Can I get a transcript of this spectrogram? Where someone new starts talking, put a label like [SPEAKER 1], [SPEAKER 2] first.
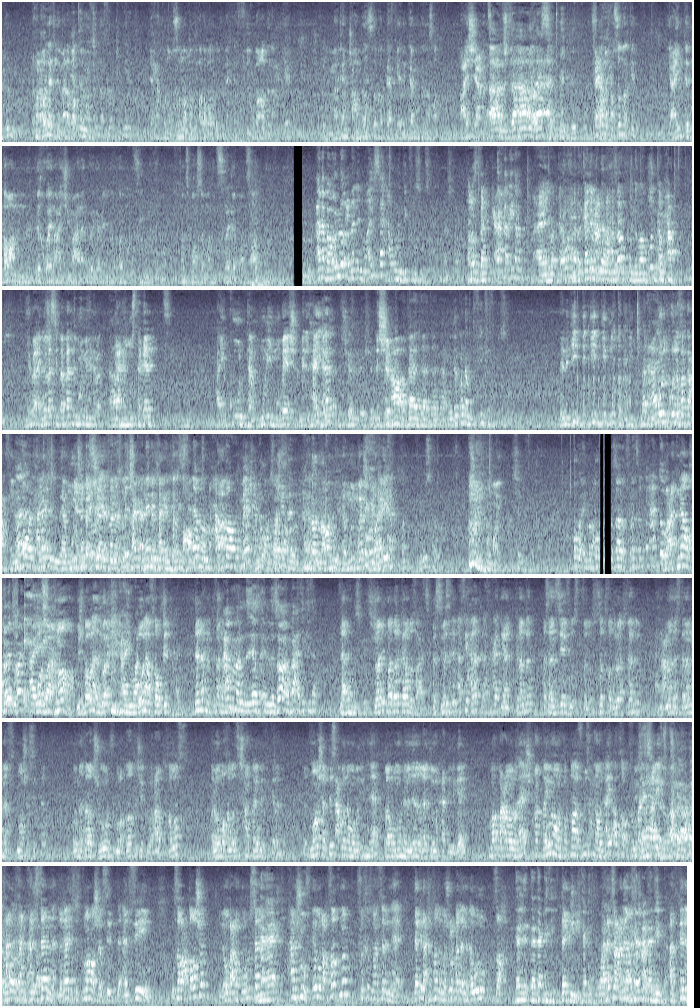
[SPEAKER 1] الدنيا
[SPEAKER 2] أنا أقول لك الامانه
[SPEAKER 1] حتى
[SPEAKER 2] برضه
[SPEAKER 1] المحصول اثار كبيرة.
[SPEAKER 2] إحنا كنا وصلنا لمرحلة برضه إن إحنا في بعض الأحيان ما كانش عندنا الثقة الكافية إن نكمل كده صح معلش يعني ما
[SPEAKER 1] آه
[SPEAKER 2] تزعلش
[SPEAKER 1] ده آه
[SPEAKER 2] التفكير،
[SPEAKER 1] لا
[SPEAKER 2] فعلا إحنا وصلنا لكده. يعني يمكن طبعا الإخوة هنا عايشين معانا جميع الإخوة المهندسين مهندس محسن مهندس رجب مهندس عاطف
[SPEAKER 3] أنا بقول له اعمال المقايسة هقوم اديك فلوس. خلاص ده
[SPEAKER 1] إحنا بعيد
[SPEAKER 3] أيوه أنا بتكلم عن الملاحظات واللي موجود كمحطه
[SPEAKER 2] يبقى يبقى بس يبقى بند مهم هنا بقى.
[SPEAKER 3] آه.
[SPEAKER 2] يعني المستجد هيكون تمويل مباشر من الهيئة للشركة.
[SPEAKER 3] آه ده ده ده ده. وده كنا متفقين في الفلوس
[SPEAKER 2] لأن دي دي دي, دي النقطة الجديده كل كل فرد عارفين.
[SPEAKER 3] هو الحاجات اللي
[SPEAKER 2] تمويل
[SPEAKER 3] عشان بس ما نخلطش ما بين الاستلام والمحطة. ماشي
[SPEAKER 1] هنقعد. مع بعض
[SPEAKER 2] تمويل مباشر وهيئه المية.
[SPEAKER 3] هو الملاحظات اللي ظهرت خلال سنتين عنده
[SPEAKER 4] وبعتناها.
[SPEAKER 3] أيوة.
[SPEAKER 4] ووثقناها مش بقولها دلوقتي.
[SPEAKER 3] أيوة.
[SPEAKER 4] بقولها في توقيتها ده اللي إحنا اتفقنا.
[SPEAKER 3] أما اللي ظهر بعد كده
[SPEAKER 4] لا.
[SPEAKER 3] ما
[SPEAKER 4] ده الكلام ده صح بس بس هتبقى في حالات تبقى في حاجات يعني الكلام ده مثلا سي في الصدفه دلوقتي فاهم إحنا عملنا استلمنا في 12 6 قلنا ثلاث شهور في ملاحظات لشركه العرب تخلص. قالوا ما خلصتش هنقيم لك الكلام ده. 12 9 كنا موجودين هناك. طلبوا مهله مننا لغاية يوم الأحد اللي جاي. ما, ما عملوهاش هنقيمها ونحطها فلوس إحنا والهيئة وخلاص. هنستنى لغاية 12 6 2017 اللي هو بعد مرور
[SPEAKER 3] سنة.
[SPEAKER 4] هنشوف إيه ملاحظاتنا في الخطوه الهندسيه النهائي. ده كده عشان خاطر المشروع بدا من أوله صح.
[SPEAKER 3] ده ده ده جديد.
[SPEAKER 4] ده الجديد
[SPEAKER 3] ده جديد.
[SPEAKER 4] هتدفع عندنا
[SPEAKER 3] أنا بتكلم عن القديم
[SPEAKER 4] هتتكلم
